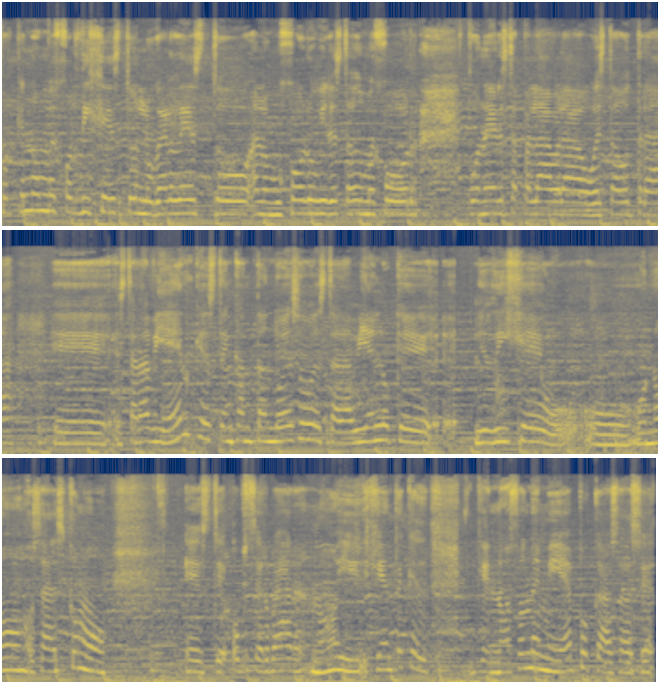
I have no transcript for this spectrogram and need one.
¿por qué no mejor dije esto en lugar de esto? A lo mejor hubiera estado mejor poner esta palabra o esta otra. Eh, ¿Estará bien que estén cantando eso? ¿Estará bien lo que yo dije o no? O sea, es como este, observar, ¿no? Y gente que, que no son de mi época, o sea, se-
